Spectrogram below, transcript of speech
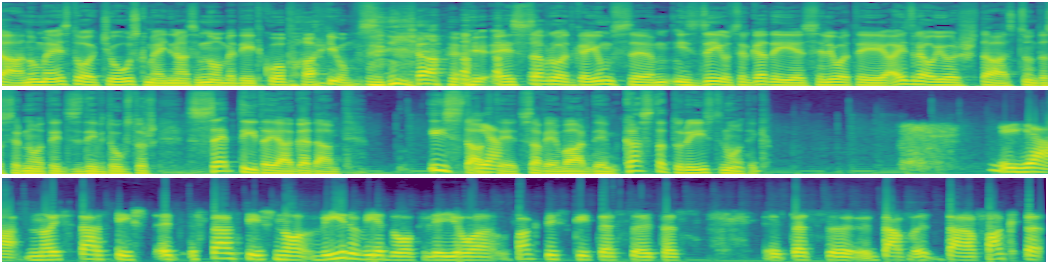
tā, nu mēs to čūsku mēģināsim nomedīt kopā ar jums. es saprotu, ka jums izdzīvs ir gadījies ļoti aizraujošs stāsts, un tas ir noticis 2007. gadā. Izstāstiet jā. saviem vārdiem, kas tad tur īsti notika? Jā, nu es stāstīšu, stāstīšu no vīra viedokļa, jo faktiski tas, tas tas, tā, tā fakta,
